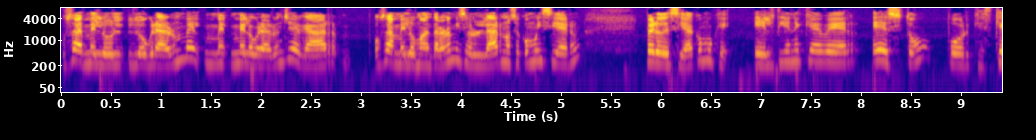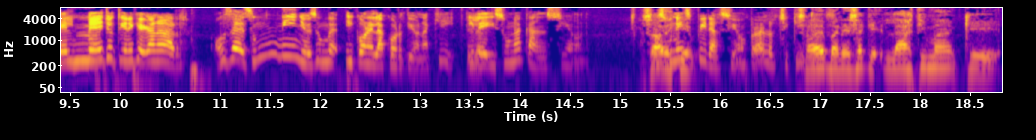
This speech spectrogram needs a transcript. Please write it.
o sea me lo lograron me, me- me lograron llegar o sea me lo mandaron a mi celular no sé cómo hicieron pero decía como que él tiene que ver esto porque es que el mello tiene que ganar. O sea, es un niño, es un y con el acordeón aquí. Y le hizo una canción. Es ¿Sabes una inspiración para los chiquitos. ¿Sabes, Vanessa? Que lástima que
